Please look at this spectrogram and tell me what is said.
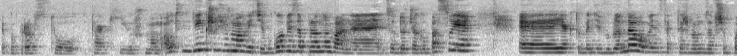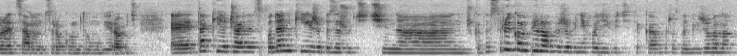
E, Po prostu taki już mam outfit. Większość już mam, wiecie, w głowie zaplanowane, co do czego pasuje, e, jak to będzie wyglądało, więc tak też Wam zawsze polecam, co roku Wam to mówię robić. E, takie czarne spodenki, żeby zarzucić na na przykład na strój kąpielowy, żeby nie chodzić, wiecie, taka roznegliżowana.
